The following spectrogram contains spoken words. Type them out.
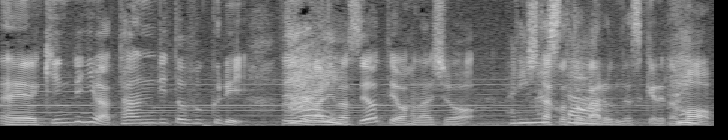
えー、金利には単利と複利というのがありますよというお話をした。ことがあるんですけれども、はい、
